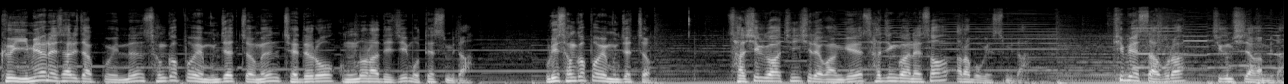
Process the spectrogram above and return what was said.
그 이면에 자리 잡고 있는 선거법의 문제점은 제대로 공론화되지 못했습니다. 우리 선거법의 문제점, 사실과 진실의 관계 사진관에서 알아보겠습니다. TBS 아고라 지금 시작합니다.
